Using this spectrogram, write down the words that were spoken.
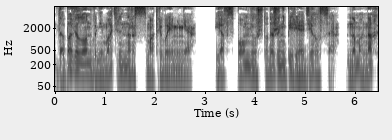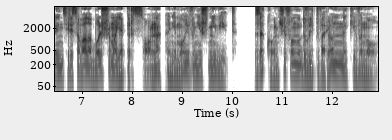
добавил он, внимательно рассматривая меня. Я вспомнил, что даже не переоделся, но монаха интересовала больше моя персона, а не мой внешний вид. Закончив, он удовлетворенно кивнул.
